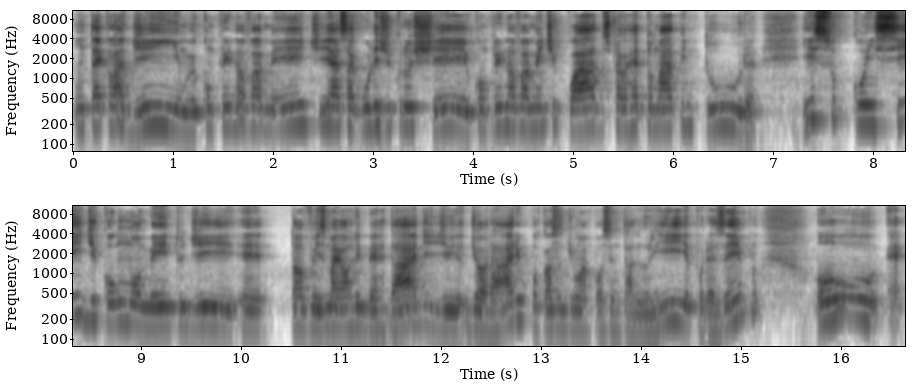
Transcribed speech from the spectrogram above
um tecladinho, eu comprei novamente as agulhas de crochê, eu comprei novamente quadros para retomar a pintura. Isso coincide com um momento de é, talvez maior liberdade de, de horário por causa de uma aposentadoria, por exemplo, ou, é,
